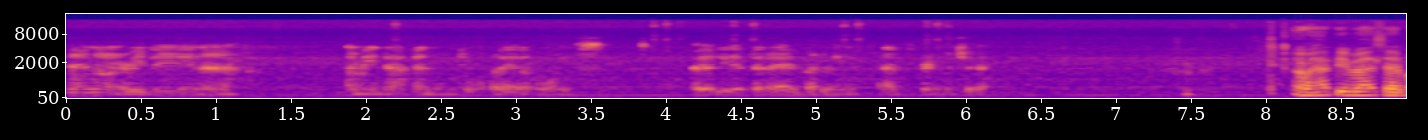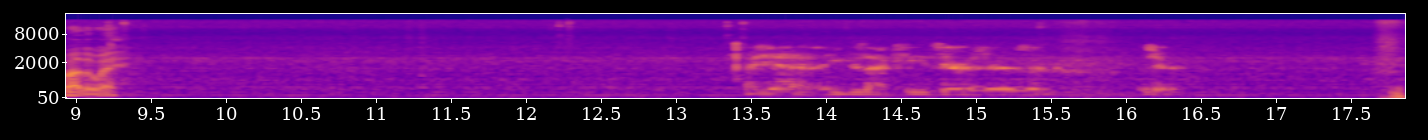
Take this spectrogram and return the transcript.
No, not really. No. I mean, that happened once earlier today, but I mean, that's pretty much it. Oh, happy birthday, by the way. Uh, yeah, exactly zero zero zero zero.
